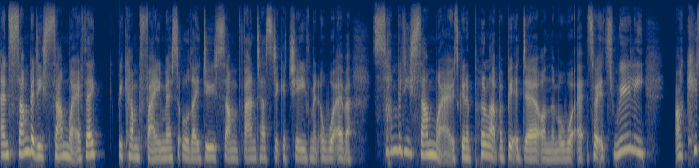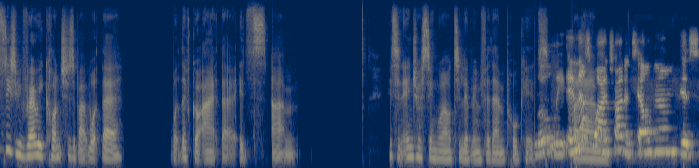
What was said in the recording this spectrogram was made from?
and somebody somewhere, if they become famous or they do some fantastic achievement or whatever, somebody somewhere is going to pull up a bit of dirt on them or what. So it's really our kids need to be very conscious about what they're what they've got out there. It's um it's an interesting world to live in for them poor kids. Absolutely. And But, that's why I um, try to tell them it's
